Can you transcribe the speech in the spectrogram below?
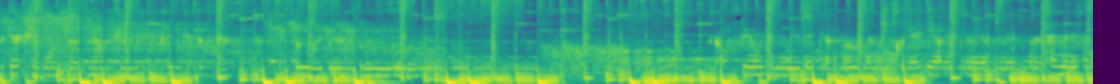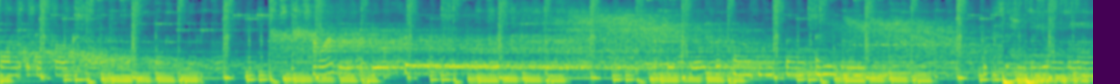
Projection of one's personality is the key to success, unlike that of a nude. Costumes, the music, and movement create the atmosphere, but a 10 minute one is in focus. However, If you the ultimate power to dispel any illusion, the decisions are yours alone.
